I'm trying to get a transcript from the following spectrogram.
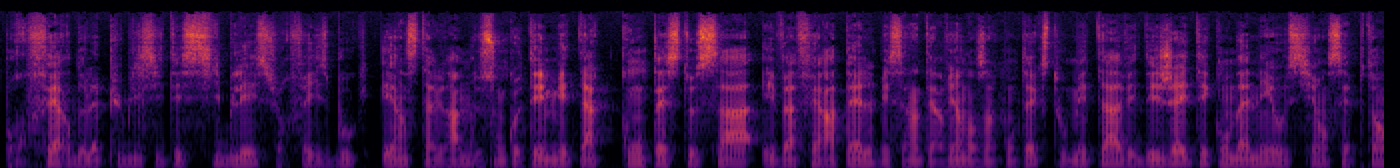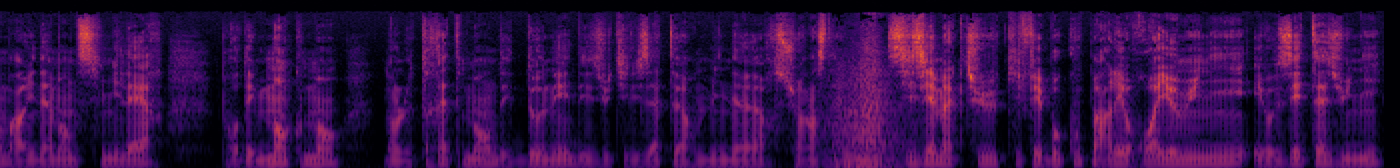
pour faire de la publicité ciblée sur Facebook et Instagram. De son côté, Meta conteste ça et va faire appel, mais ça intervient dans un contexte où Meta avait déjà été condamné aussi en septembre à une amende similaire pour des manquements dans le traitement des données des utilisateurs mineurs sur Instagram. Sixième actu qui fait beaucoup parler au Royaume-Uni et aux États-Unis,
